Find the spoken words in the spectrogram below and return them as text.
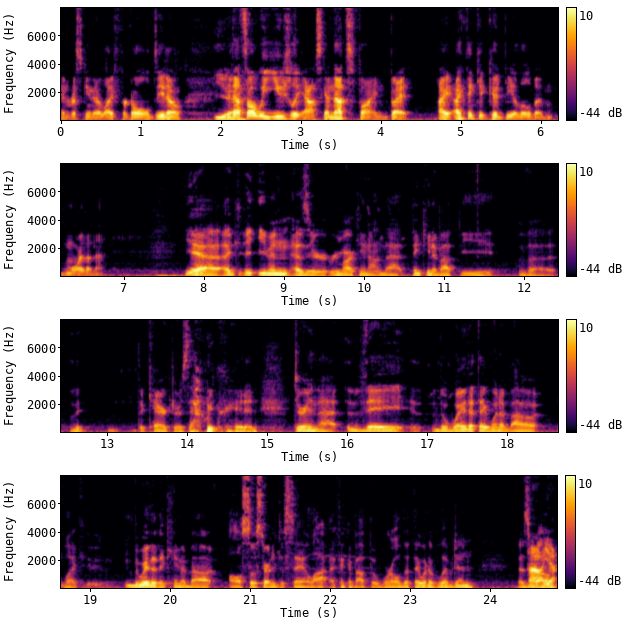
and risking their life for gold you know? Yeah, that's all we usually ask and that's fine but I, I think it could be a little bit more than that. Yeah, e- even as you're remarking on that, thinking about the the the, the characters that we created during that, they the way that they went about like the way that they came about also started to say a lot. I think about the world that they would have lived in as Ah, well, yeah.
